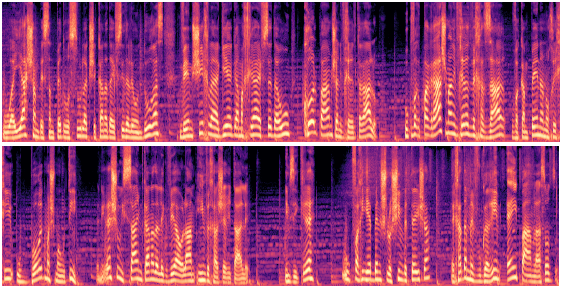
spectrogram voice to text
הוא היה שם בסן פדרו סולה כשקנדה הפסידה להונדורס, והמשיך להגיע גם אחרי ההפסד ההוא כל פעם שהנבחרת קראה לו. הוא כבר פרש מהנבחרת וחזר, ובקמפיין הנוכחי הוא בורג משמעותי, ונראה שהוא ייסע עם קנדה לגביע העולם אם וכאשר היא תעלה. אם זה יקרה, הוא כבר יהיה בן 39, אחד המבוגרים אי פעם לעשות זאת.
